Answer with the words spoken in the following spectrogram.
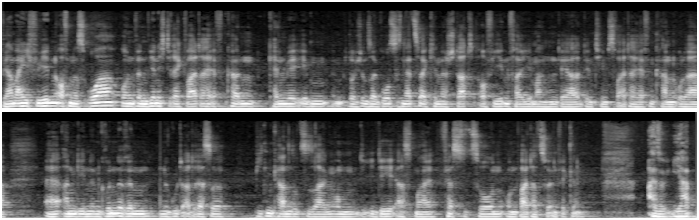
Wir haben eigentlich für jeden offenes Ohr und wenn wir nicht direkt weiterhelfen können, kennen wir eben durch unser großes Netzwerk in der Stadt auf jeden Fall jemanden, der den Teams weiterhelfen kann oder äh, angehenden Gründerinnen eine gute Adresse bieten kann, sozusagen, um die Idee erstmal festzuzurren und weiterzuentwickeln. Also ihr habt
